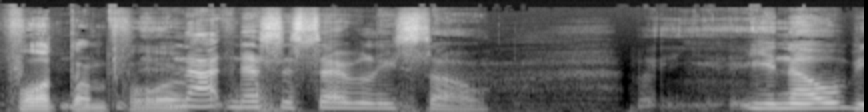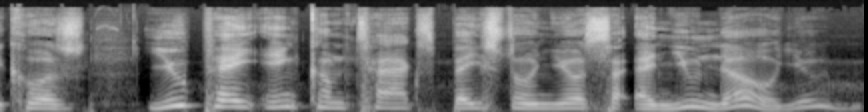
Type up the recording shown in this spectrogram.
fault them for Not necessarily so. You know, because you pay income tax based on your and you know you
